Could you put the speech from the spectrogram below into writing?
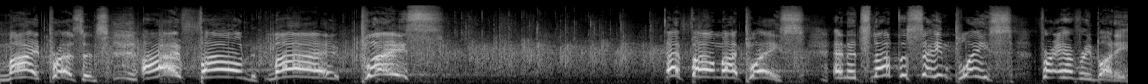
my presence. I found my place. I found my place. And it's not the same place for everybody.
